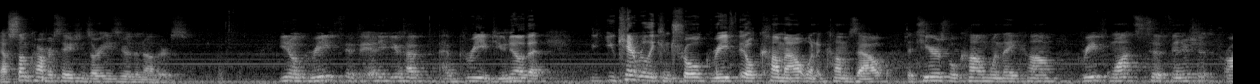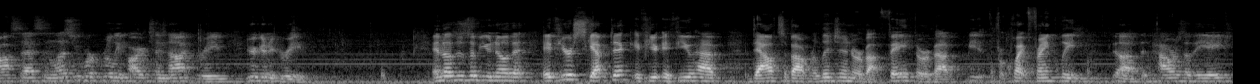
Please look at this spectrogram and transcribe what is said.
Now, some conversations are easier than others. You know, grief, if any of you have, have grieved, you know that you can't really control grief. It'll come out when it comes out. The tears will come when they come. Grief wants to finish its process. Unless you work really hard to not grieve, you're going to grieve. And others of you know that if you're a skeptic, if you, if you have doubts about religion or about faith or about, for quite frankly, uh, the powers of the age,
